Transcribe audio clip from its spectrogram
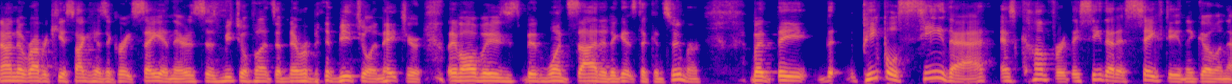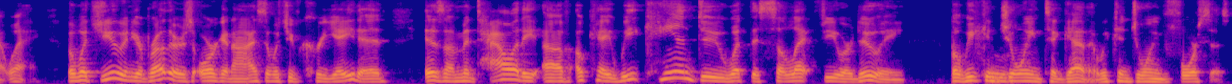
Now I know Robert Kiyosaki has a great say in there It says mutual funds have never been mutual in nature; they've always been one-sided against the consumer. But the, the people see that as comfort, they see that as safety, and they go in that way. But what you and your brothers organized and what you've created is a mentality of okay, we can do what the select few are doing, but we can Ooh. join together. We can join forces.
